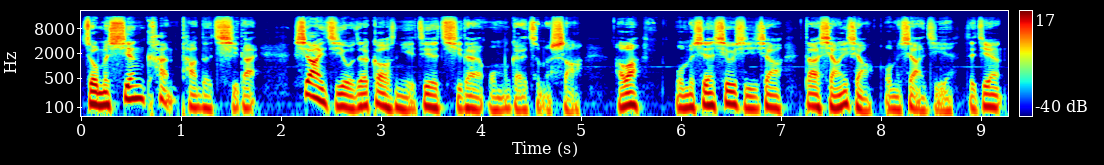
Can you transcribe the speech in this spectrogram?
所以，我们先看他的期待，下一集我再告诉你这些期待我们该怎么杀，好吧？我们先休息一下，大家想一想，我们下一集再见。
